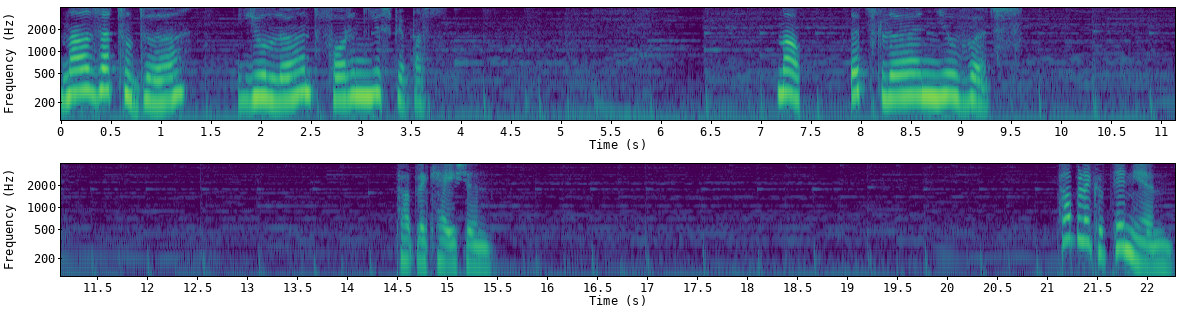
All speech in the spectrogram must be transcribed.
Now that'll do. You learned foreign newspapers. Now let's learn new words. Publication. Public opinion.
